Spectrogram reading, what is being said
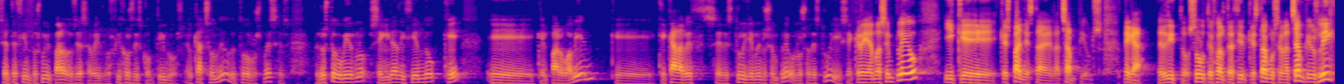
700.000 parados, ya sabéis, los fijos discontinuos, el cachondeo de todos los meses. Pero este gobierno seguirá diciendo que, eh, que el paro va bien, que, cada vez se destruye menos empleo, no se destruye y se crea más empleo y que, España está en la Champions. Venga, Pedrito, solo te falta decir que estamos en la Champions League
